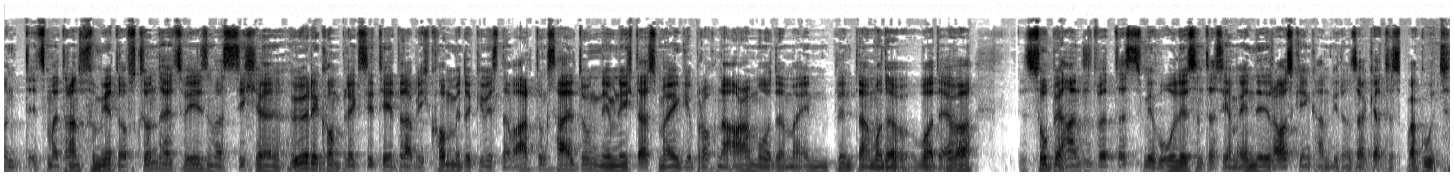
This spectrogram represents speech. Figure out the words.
Und jetzt mal transformiert aufs Gesundheitswesen, was sicher höhere Komplexität hat, ich komme mit einer gewissen Erwartungshaltung, nämlich, dass mein gebrochener Arm oder mein Blinddarm oder whatever so behandelt wird, dass es mir wohl ist und dass ich am Ende rausgehen kann wieder und sage, ja, das war gut,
